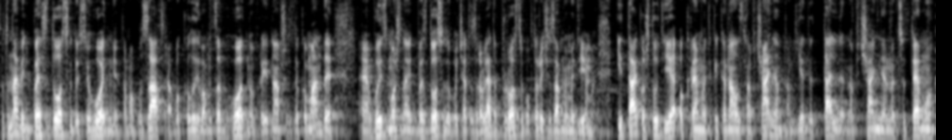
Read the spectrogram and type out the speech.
Тобто, навіть без досвіду сьогодні, там або завтра, або коли вам завгодно, приєднавшись до команди, е, ви зможете навіть без досвіду почати заробляти, просто повторюючи за моїми. І також тут є окремий такий канал з навчанням. Там є детальне навчання на цю тему,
